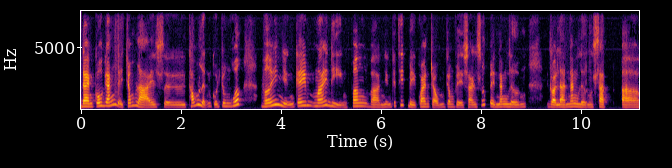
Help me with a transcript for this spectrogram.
đang cố gắng để chống lại sự thống lĩnh của Trung Quốc với những cái máy điện phân và những cái thiết bị quan trọng trong việc sản xuất về năng lượng, gọi là năng lượng sạch ở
